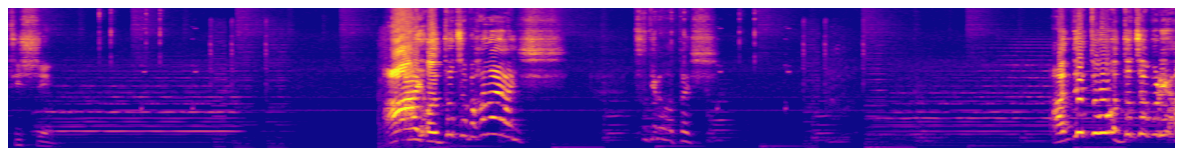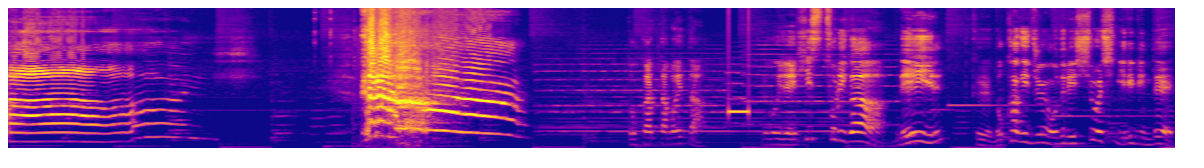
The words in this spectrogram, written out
뒷심. 아, 연터처브 하나야, 이씨. 두개 남았다, 이씨. 안 돼, 또 언터처블이야. 아이씨. 가라! 똑같다고 했다. 그리고 이제 히스토리가 내일, 그 녹화 기준 오늘이 10월 11일인데,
